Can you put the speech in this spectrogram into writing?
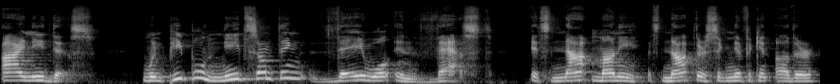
I need this. When people need something, they will invest. It's not money, it's not their significant other.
